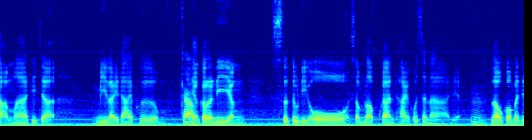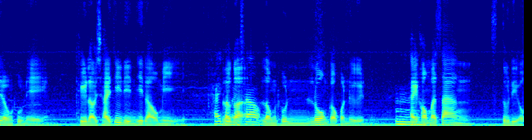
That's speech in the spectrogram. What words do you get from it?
สามารถที่จะมีรายได้เพิ่ม ครับ อย่างกรณีอย่างสตูดิโอสำหรับการถ่ายโฆษณาเนี่ยอืมเราก็ไม่ได้ลงทุนเอง คือเราใช้ที่ดินที่เรามี ให้คแล้วนก็อื่นเช่าลงทุนร่วมกับคนอื่น อืให้เขามาสร้างสตูดิโอ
